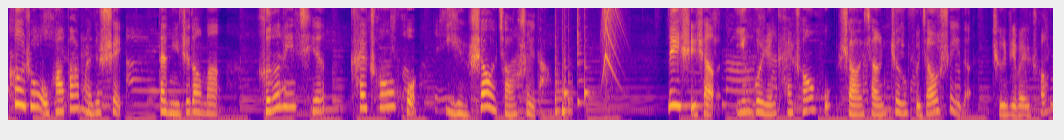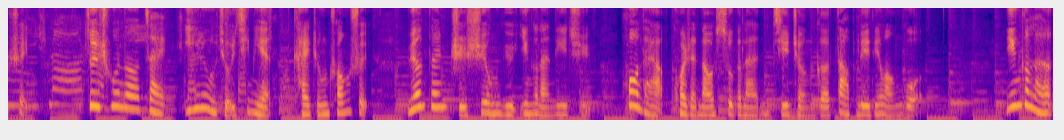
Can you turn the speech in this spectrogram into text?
各种五花八门的税。但你知道吗？很多年前开窗户也是要交税的。历史上，英国人开窗户是要向政府交税的，称之为窗税。最初呢，在一六九七年开征窗税，原本只适用于英格兰地区，后来啊扩展到苏格兰及整个大不列颠王国。英格兰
